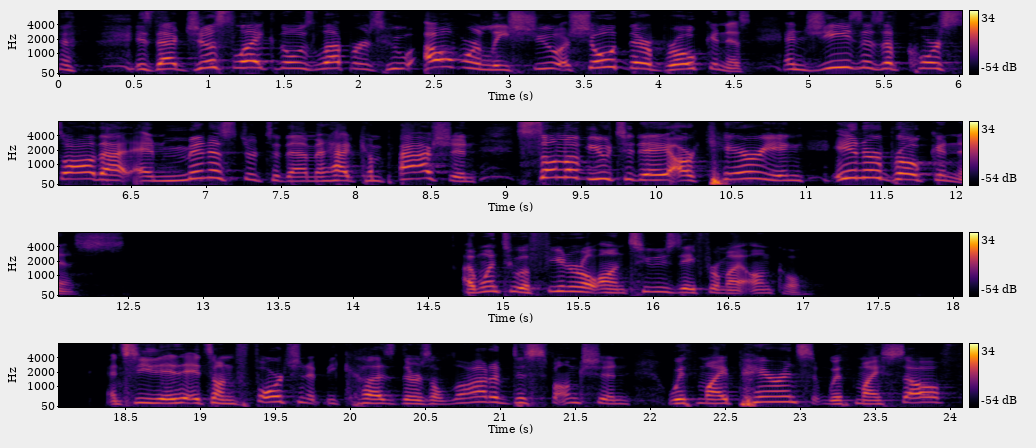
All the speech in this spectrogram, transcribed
is that just like those lepers who outwardly showed their brokenness, and Jesus, of course, saw that and ministered to them and had compassion, some of you today are carrying inner brokenness. I went to a funeral on Tuesday for my uncle. And see, it's unfortunate because there's a lot of dysfunction with my parents, with myself,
